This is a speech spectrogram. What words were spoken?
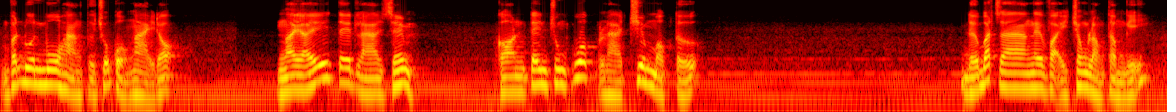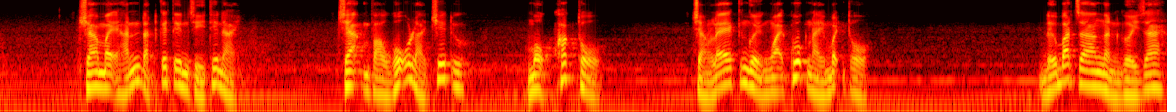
Vẫn luôn mua hàng từ chỗ của ngài đó. Ngài ấy tên là James Còn tên Trung Quốc là Chiêm Mộc Tử. Đới bắt ra nghe vậy trong lòng thầm nghĩ Cha mẹ hắn đặt cái tên gì thế này? Chạm vào gỗ là chết ư? Mộc khắc thổ. Chẳng lẽ cái người ngoại quốc này mệnh thổ? Đứa bắt ra ngẩn người ra,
